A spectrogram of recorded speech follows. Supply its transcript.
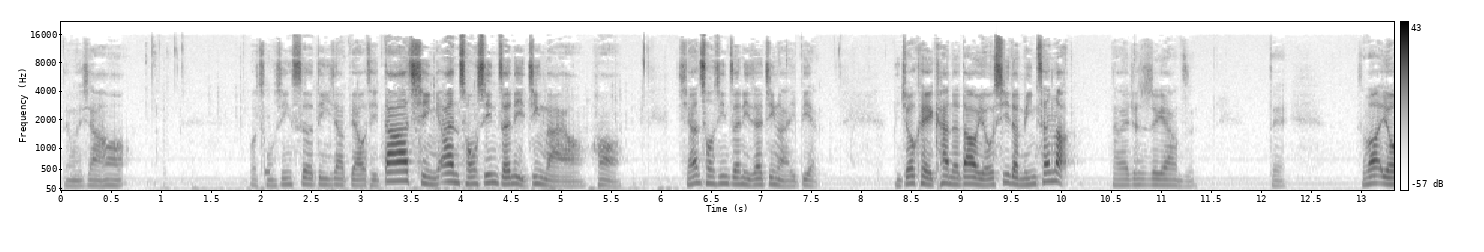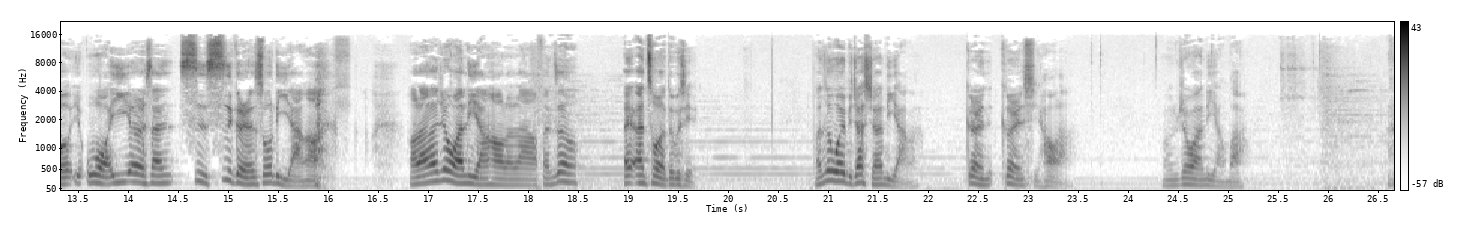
等我一下哈、我重新设定一下标题，大家请按重新整理进来哦，哈，请按重新整理再进来一遍，你就可以看得到游戏的名称了，大概就是这个样子。对，什么有有我一二三四四个人说李阳啊，好了，那就玩李阳好了啦，反正哎按错了，对不起，反正我也比较喜欢李阳啊，个人个人喜好啦，我们就玩李阳吧。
